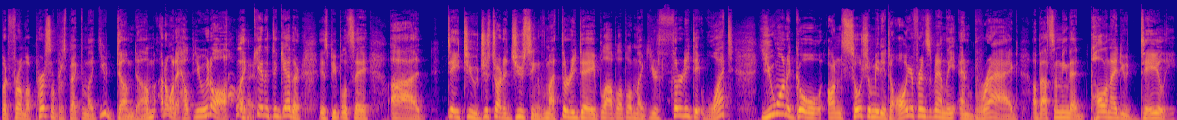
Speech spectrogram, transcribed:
but from a personal perspective, I'm like you dumb dumb. I don't want to help you at all. Like get it together. Is people say, uh, day two, just started juicing for my 30 day, blah blah blah. I'm like, your 30 day what? You want to go on social media to all your friends and family and brag about something that Paul and I do daily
